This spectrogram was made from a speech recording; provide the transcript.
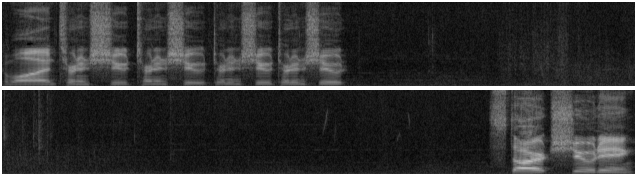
Come on. Turn and shoot. Turn and shoot. Turn and shoot. Turn and shoot. Start shooting.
